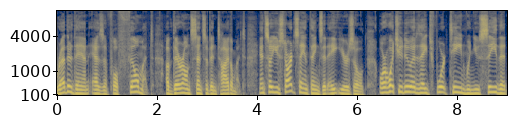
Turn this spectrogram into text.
rather than as a fulfillment of their own sense of entitlement. And so you start saying things at eight years old or what you do at age 14 when you see that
